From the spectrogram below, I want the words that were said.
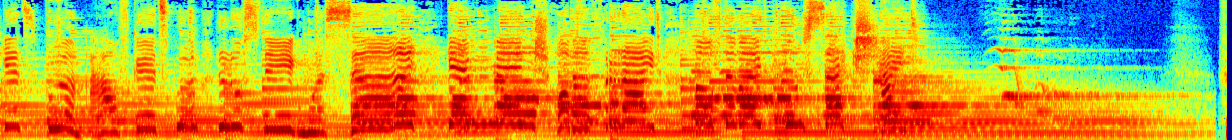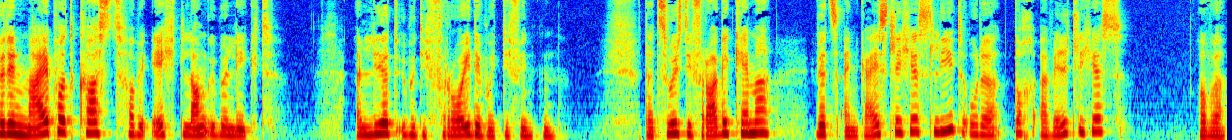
geht's, Burm, auf geht's, Burm, lustig muss sein. Geh Mensch, hab er freit, auf der Welt und sei gescheit. Für den Mai-Podcast habe ich echt lang überlegt. Ein Lied über die Freude wollte ich finden. Dazu ist die Frage gekommen, wird's ein geistliches Lied oder doch ein weltliches? Aber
